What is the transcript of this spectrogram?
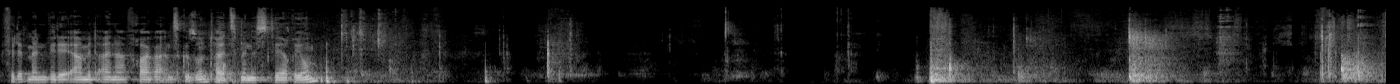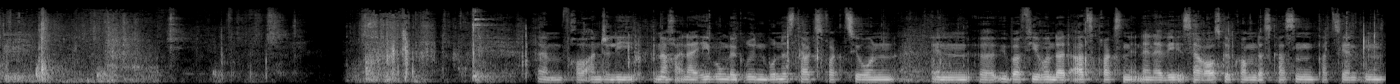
Philipp Menn, WDR, mit einer Frage ans Gesundheitsministerium. Ähm, Frau Angeli, nach einer Erhebung der Grünen Bundestagsfraktion in äh, über 400 Arztpraxen in NRW ist herausgekommen, dass Kassenpatienten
